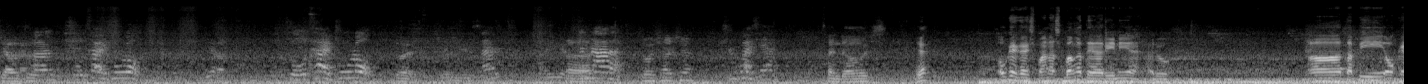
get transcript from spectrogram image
饺子。呃，韭菜猪肉， 韭菜猪肉，对，来，呃真拉的，多少钱十块钱。 ？Ten dollars. Ya. Oke guys, panas banget ya hari ini ya. Aduh. Eh, tapi oke,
